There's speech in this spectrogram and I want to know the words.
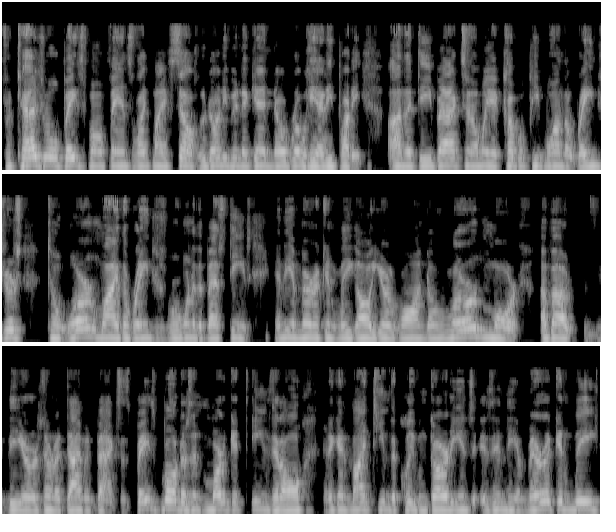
for casual baseball fans like myself who don't even, again, know really anybody on the D backs and only a couple people on the Rangers to learn why the Rangers were one of the best teams in the American League all year long, to learn more about the Arizona Diamondbacks. As baseball doesn't market teams at all. And again, my team, the Cleveland Guardians, is in the American League.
